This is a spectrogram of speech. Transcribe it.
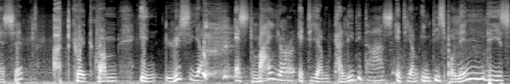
esse atque quam in Lycia est maior etiam caliditas etiam indisponendis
